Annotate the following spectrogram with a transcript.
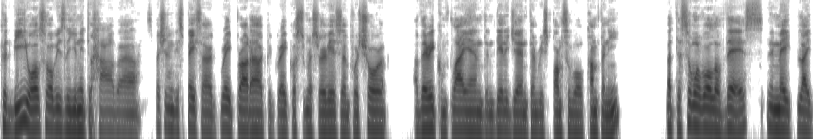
could be. Also, obviously, you need to have, uh, especially in this space, a great product, a great customer service, and for sure, a very compliant and diligent and responsible company. But the sum of all of this, made like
